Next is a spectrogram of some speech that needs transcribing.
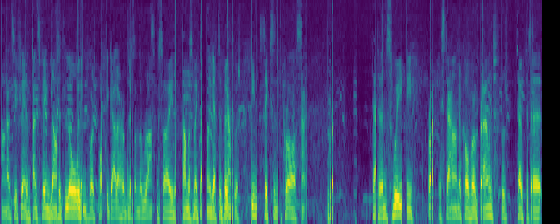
Fancy Flynn. Fancy Flynn down it low in towards Paddy Gallagher, but just on the wrong side. Thomas McDonald gets a boot to it. He sticks it across. That Sweeney is starting to cover ground. It's out to the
